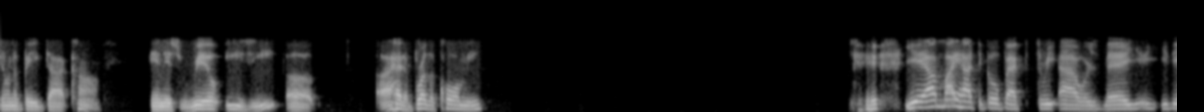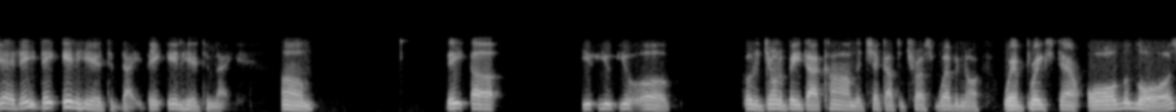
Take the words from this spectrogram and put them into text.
jonahbey.com. And it's real easy. Uh, I had a brother call me. yeah, I might have to go back to three hours, man. Yeah, they they in here tonight. They in here tonight. Um, they uh, you you you uh, go to jonahbey.com to check out the trust webinar where it breaks down all the laws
